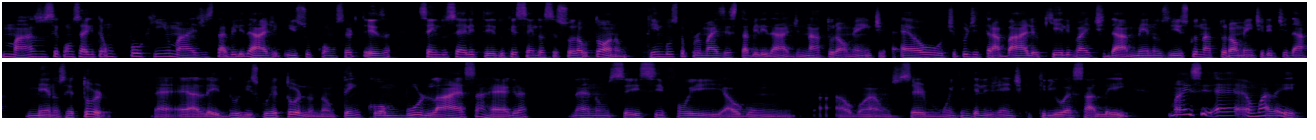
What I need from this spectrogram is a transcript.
mas você consegue ter um pouquinho mais de estabilidade, isso com certeza, sendo CLT do que sendo assessor autônomo. Quem busca por mais estabilidade, naturalmente, é o tipo de trabalho que ele vai te dar menos risco, naturalmente ele te dá menos retorno. Né? É a lei do risco-retorno, não tem como burlar essa regra. Né? Não sei se foi algum, algum um ser muito inteligente que criou essa lei, mas é uma lei.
